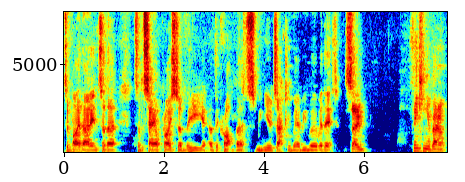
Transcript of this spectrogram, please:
to buy that into the to the sale price of the of the crop, but we knew exactly where we were with it. So, thinking about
